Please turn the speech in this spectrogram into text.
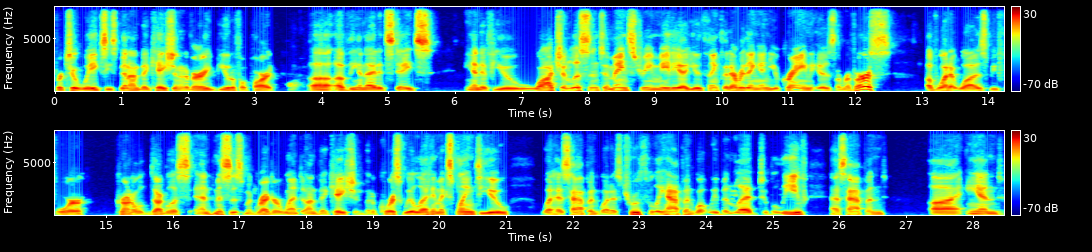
for two weeks. He's been on vacation in a very beautiful part uh, of the United States and if you watch and listen to mainstream media, you'd think that everything in Ukraine is the reverse of what it was before Colonel Douglas and Mrs. Macgregor went on vacation. But of course, we'll let him explain to you what has happened, what has truthfully happened, what we've been led to believe has happened, uh, and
